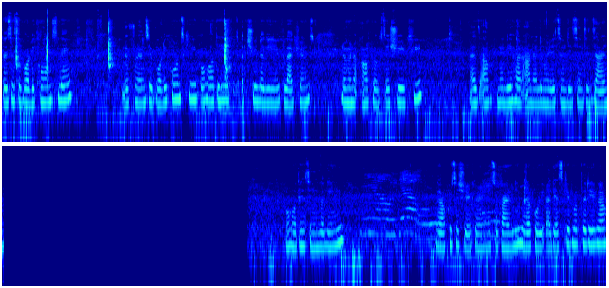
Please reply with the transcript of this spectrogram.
तो इसे से बॉडी कॉन्स लें। डिफरेंस बॉडी कॉन्स की बहुत ही अच्छी लगी ये कलेक्शंस जो मैंने आप लोग से शेयर की। एज आप अपने लिए हर आने वाली मेरी डिसेंट डिज़ाइन बहुत ही हसीन लगेंगी आपको इसे शेयर करेंगे सो काइंडली मेरा कोई आइडिया स्किप मत करिएगा।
